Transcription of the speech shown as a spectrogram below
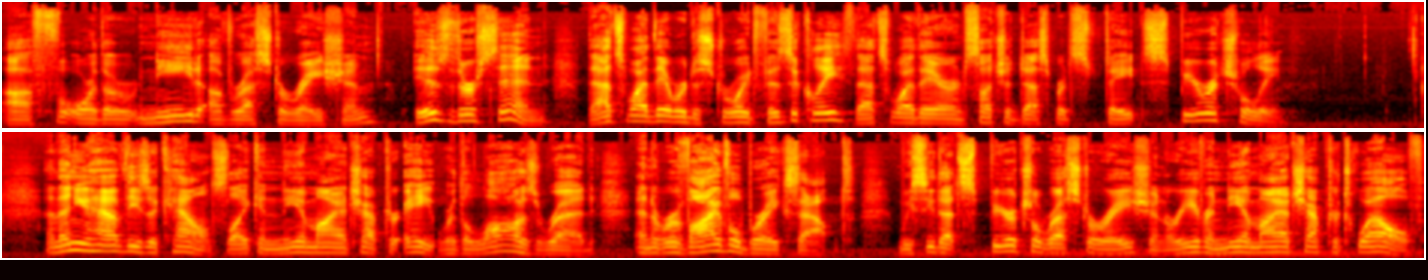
uh, for the need of restoration is their sin. That's why they were destroyed physically. That's why they are in such a desperate state spiritually. And then you have these accounts, like in Nehemiah chapter 8, where the law is read and a revival breaks out. We see that spiritual restoration, or even Nehemiah chapter 12,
